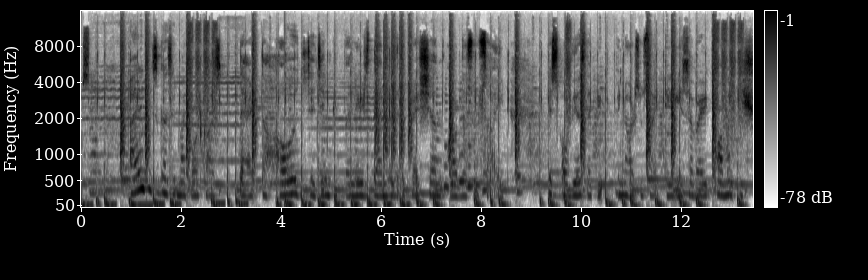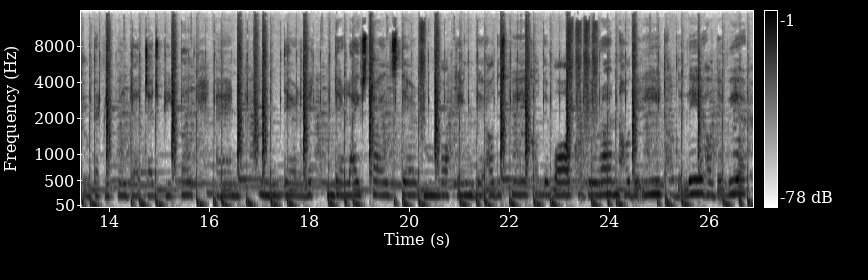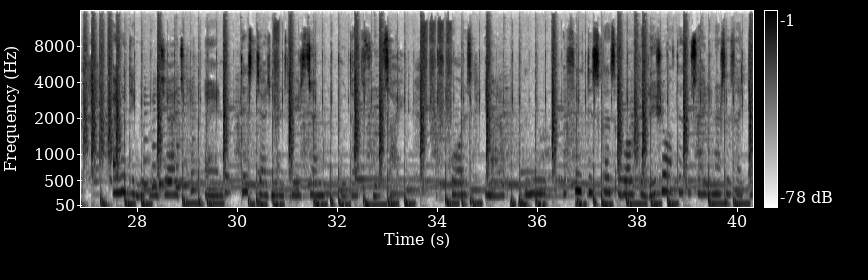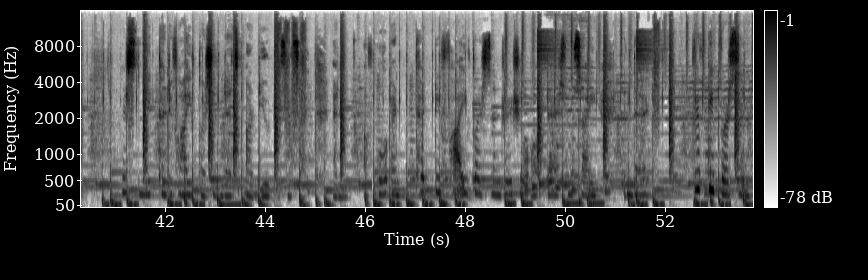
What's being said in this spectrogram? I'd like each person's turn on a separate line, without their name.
I'll discuss in my podcast that the how judging people leads them to the depression or the suicide. It's obvious that in our society is a very common issue that people judge people and mm, their their lifestyles, their walking, their how they speak, how they walk, how they run, how they eat, how they live, how they wear. Everything people judge judgment leads them to the suicide of course in our mm, if we discuss about the ratio of the suicide in our society it's like 35% deaths are due to suicide. And of course and 35% ratio of that suicide in that 50%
